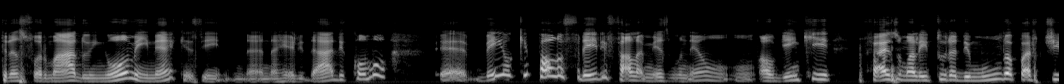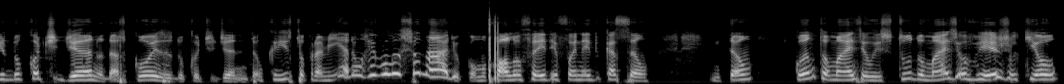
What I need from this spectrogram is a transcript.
transformado em homem, né? Quer dizer, na, na realidade, como é, bem o que Paulo Freire fala mesmo, né? Um, um, alguém que faz uma leitura de mundo a partir do cotidiano, das coisas do cotidiano. Então, Cristo, para mim, era um revolucionário, como Paulo Freire foi na educação. Então, quanto mais eu estudo, mais eu vejo que eu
